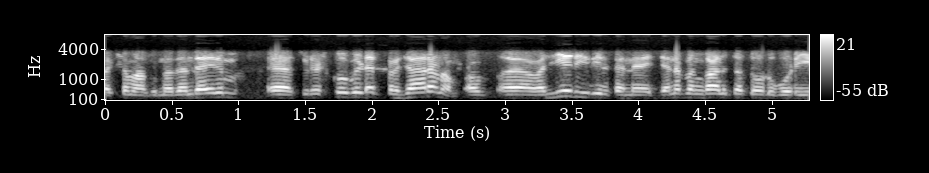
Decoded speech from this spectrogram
വ്യക്തമാക്കുന്നത്. എന്തായാലും സുരേഷ് ഗോപിയുടെ പ്രചാരണം വലിയ രീതിയിൽ തന്നെ ജനപങ്കാളിത്തത്തോടുകൂടി കൂടി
